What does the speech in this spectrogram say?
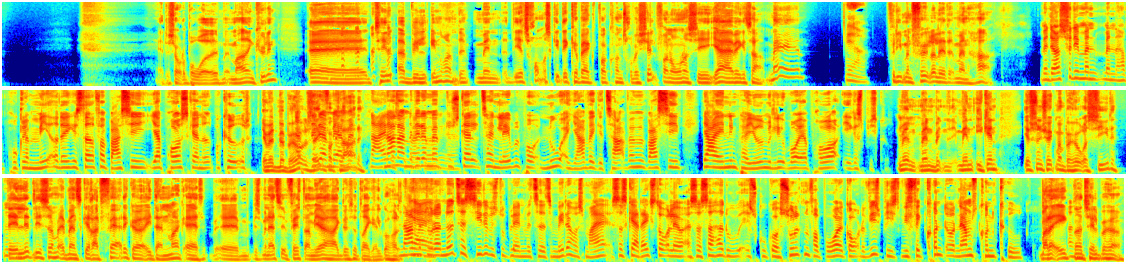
Ja, det er sjovt at bruge ordet meget en kylling, øh, til at ville indrømme det. Men jeg tror måske, det kan være for kontroversielt for nogen at sige, jeg er vegetar, men... Ja. Fordi man føler lidt, at man har... Men det er også fordi, man, man har proklameret det, ikke? I stedet for bare at sige, jeg prøver at skære ned på kødet. Jamen, man behøver Ja, ja, ikke med, at forklare man- det. Nej, nej, skal men det der med, at du ja. skal tage en label på, nu er jeg vegetar. Hvad med bare sige, jeg er inde i en periode i mit liv, hvor jeg prøver ikke at spise kød. Men, men, men, men igen, jeg synes jo ikke, man behøver at sige det. Mm. Det er lidt ligesom, at man skal retfærdiggøre i Danmark, at øh, hvis man er til en fest, om jeg har ikke lyst til at drikke alkohol. Nej, men du er da nødt til at sige det, hvis du bliver inviteret til middag hos mig. Så skal jeg da ikke stå og lave... Altså, så havde du skulle gå sulten fra bordet i går, da vi spiste. Vi fik kun, det var nærmest kun kød. Var der ikke Altså- noget tilbehør?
